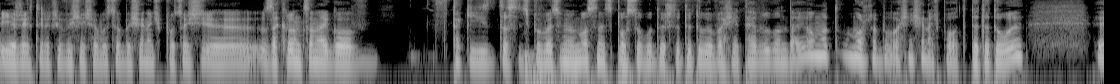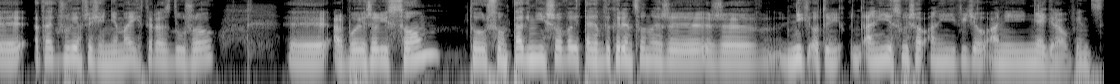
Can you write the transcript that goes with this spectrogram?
Jeżeli ktoś rzeczywiście chciałby sobie sięgnąć po coś zakręconego w taki dosyć powiedzmy mocny sposób, gdyż te tytuły właśnie tak wyglądają, no to można by właśnie sięgnąć po te tytuły. Y, a tak jak już mówiłem wcześniej, nie ma ich teraz dużo, y, albo jeżeli są, to już są tak niszowe i tak wykręcone, że, że nikt o tym ani nie słyszał, ani nie widział, ani nie grał, więc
